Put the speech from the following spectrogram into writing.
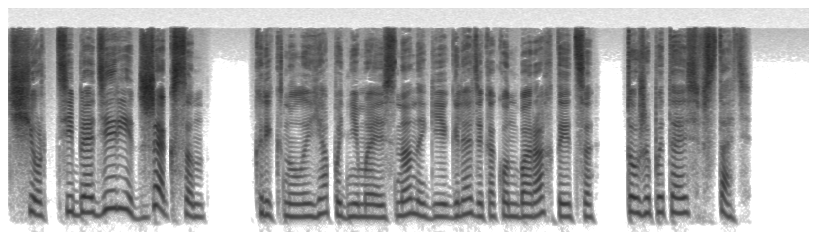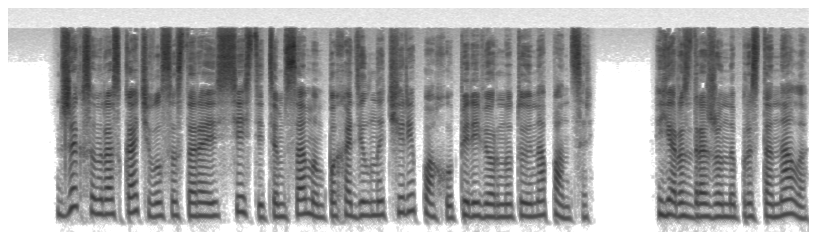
«Черт тебя дери, Джексон!» — крикнула я, поднимаясь на ноги и глядя, как он барахтается, тоже пытаясь встать. Джексон раскачивался, стараясь сесть, и тем самым походил на черепаху, перевернутую на панцирь. Я раздраженно простонала,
